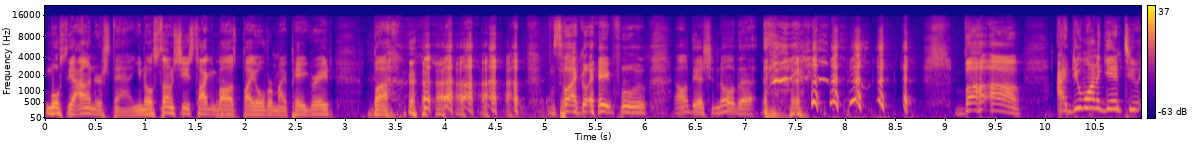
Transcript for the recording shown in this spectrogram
mostly I understand. You know, some shit he's talking about is probably over my pay grade, but so I go, hey fool, I don't think I should know that. But um, I do want to get into.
